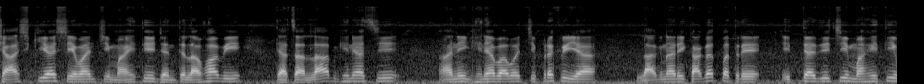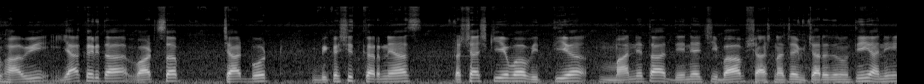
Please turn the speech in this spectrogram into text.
शासकीय सेवांची माहिती जनतेला व्हावी त्याचा लाभ घेण्याची आणि घेण्याबाबतची प्रक्रिया लागणारी कागदपत्रे इत्यादीची माहिती व्हावी याकरिता व्हॉट्सअप चॅटबोट विकसित करण्यास प्रशासकीय व वित्तीय मान्यता देण्याची बाब शासनाच्या विचाराधीन होती आणि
